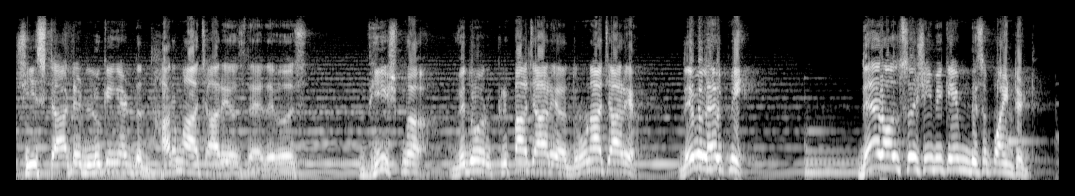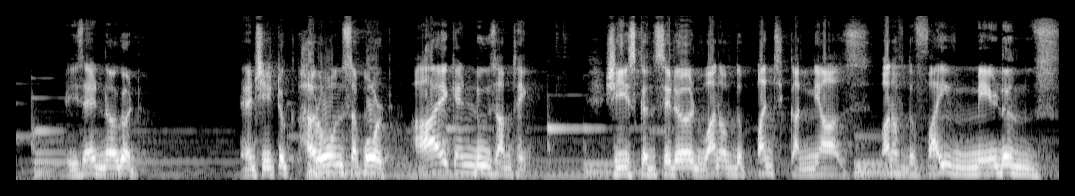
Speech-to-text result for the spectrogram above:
She started looking at the Dharma acharyas there. There was Bhishma, Vidur, Kripacharya, Dronacharya. They will help me. There also she became disappointed. He said, No good. And she took her own support. I can do something. She is considered one of the Panch Kanyas, one of the five maidens.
